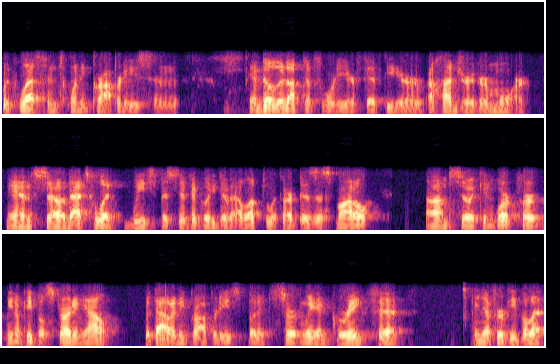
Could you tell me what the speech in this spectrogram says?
with less than 20 properties and and build it up to 40 or 50 or 100 or more. And so that's what we specifically developed with our business model. Um, so it can work for you know people starting out without any properties, but it's certainly a great fit, you know, for people that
